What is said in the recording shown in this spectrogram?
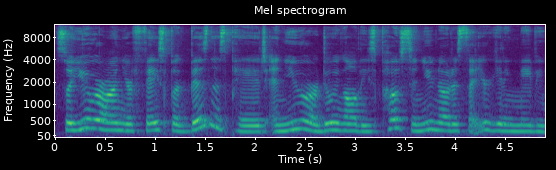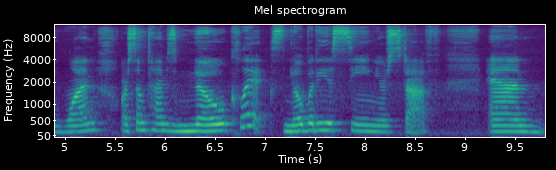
So you are on your Facebook business page and you are doing all these posts and you notice that you're getting maybe one or sometimes no clicks. Nobody is seeing your stuff. And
